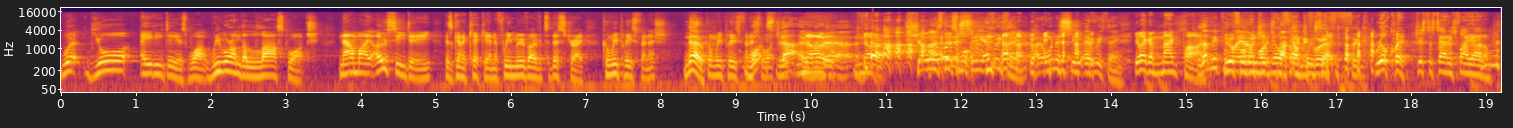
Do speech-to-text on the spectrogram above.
We're- your ADD is what? We were on the last watch. Now my OCD is going to kick in if we move over to this tray. Can we please finish? No. Can we please finish What's watching? that over no, there? no. Show us this. I want this to see everything. I want to see everything. You're like a magpie. Let me put my own watch back on before I forget. Real quick, just to satisfy Adam.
